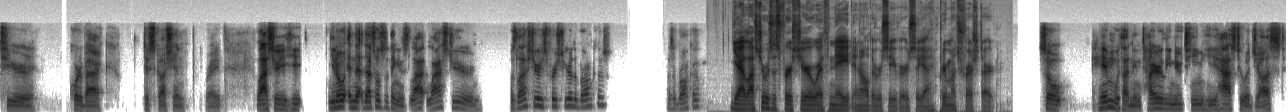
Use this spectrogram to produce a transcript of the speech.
tier quarterback discussion, right? Last year, he, you know, and that, that's also the thing is la- last year was last year his first year of the Broncos as a Bronco. Yeah, last year was his first year with Nate and all the receivers, so yeah, pretty much fresh start. So him with an entirely new team, he has to adjust.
